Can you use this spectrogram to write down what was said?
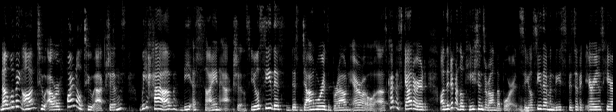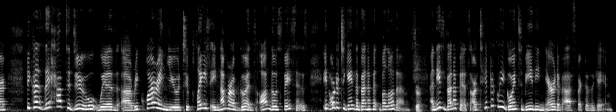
Now moving on to our final two actions, we have the assign actions. You'll see this, this downwards brown arrow uh, kind of scattered on the different locations around the board. So you'll see them in these specific areas here because they have to do with uh, requiring you to place a number of goods on those spaces in order to gain the benefit below them. Sure. And these benefits are typically going to be the narrative aspect of the game.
